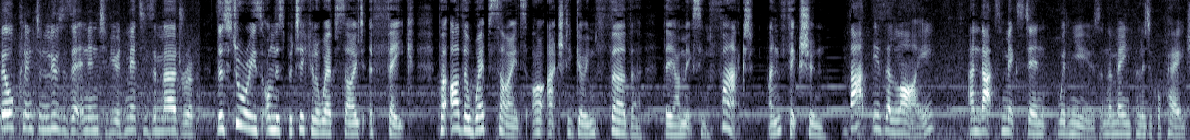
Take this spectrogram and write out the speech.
Bill Clinton loses it in an interview, admits he's a murderer. The stories on this particular website are fake, but other websites are actually going further. They are mixing fact and fiction. That is a lie, and that's mixed in with news and the main political page.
